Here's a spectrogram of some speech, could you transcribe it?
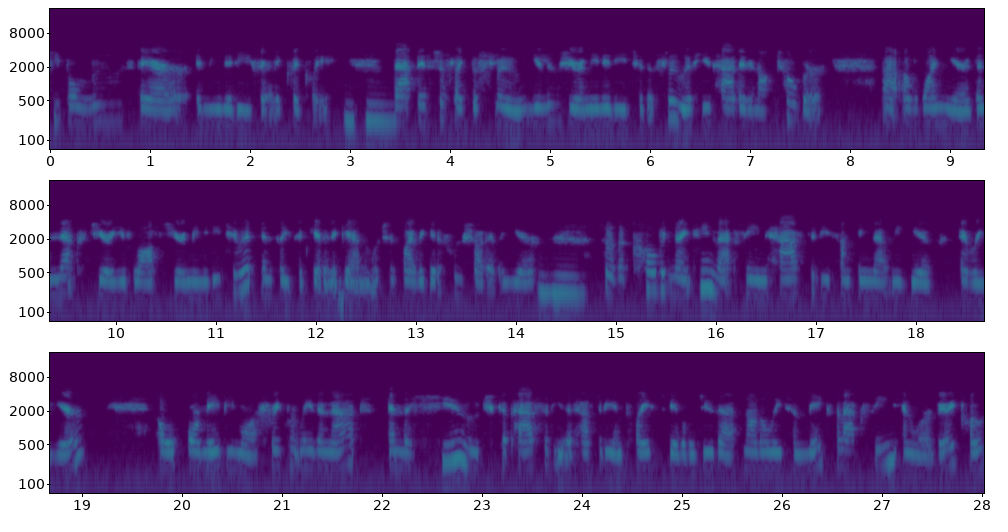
people lose their immunity fairly quickly. Mm-hmm. That it's just like the flu. You lose your immunity to the flu if you've had it in October uh, of one year. The next year, you've lost your immunity to it, and so you could get it again, which is why we get a flu shot every year. Mm-hmm. So the COVID 19 vaccine has to be something that we give every year. Or, maybe more frequently than that, and the huge capacity that has to be in place to be able to do that, not only to make the vaccine, and we're very close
